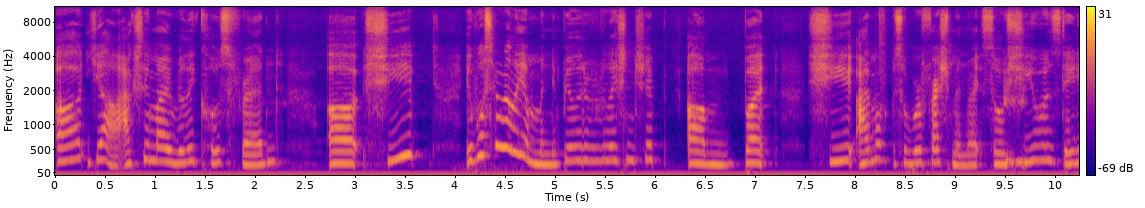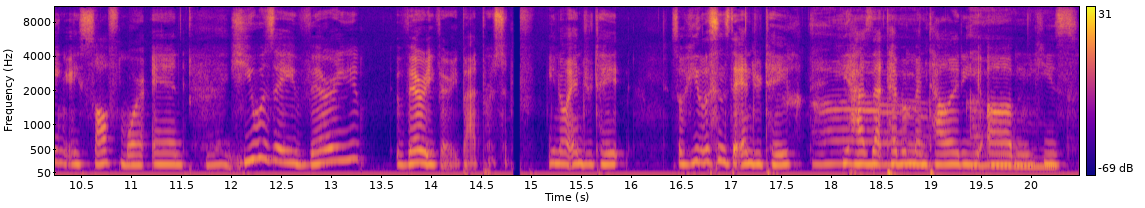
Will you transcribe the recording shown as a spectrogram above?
Uh yeah, actually my really close friend, uh she it wasn't really a manipulative relationship, um but she I'm a, so we're freshmen, right? So she was dating a sophomore and he was a very very very bad person. You know Andrew Tate. So he listens to Andrew Tate. He has that type of mentality. Um he's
